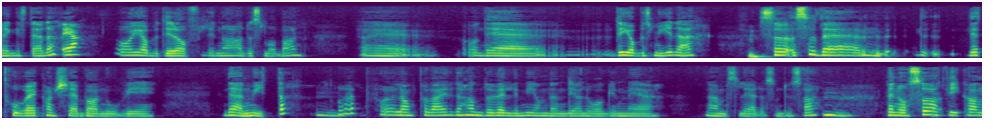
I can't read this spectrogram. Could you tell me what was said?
begge steder. Ja. Og jobbet i det offentlige når jeg hadde små barn. Eh, Og det, det jobbes mye der. Så, så det, det, det tror jeg kanskje er bare noe vi Det er en myte, tror jeg, på, langt på vei. Det handler veldig mye om den dialogen med nærmeste leder, som du sa. Men også at vi kan,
